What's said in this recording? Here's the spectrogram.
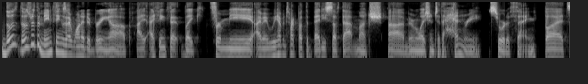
those those are the main things I wanted to bring up. I, I think that like for me, I mean we haven't talked about the Betty stuff that much um, in relation to the Henry sort of thing. But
